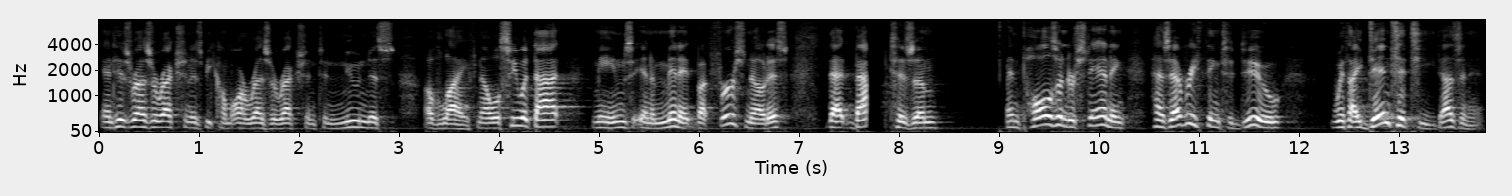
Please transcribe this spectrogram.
And his resurrection has become our resurrection to newness of life. Now, we'll see what that means in a minute, but first notice that baptism and Paul's understanding has everything to do with identity, doesn't it?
